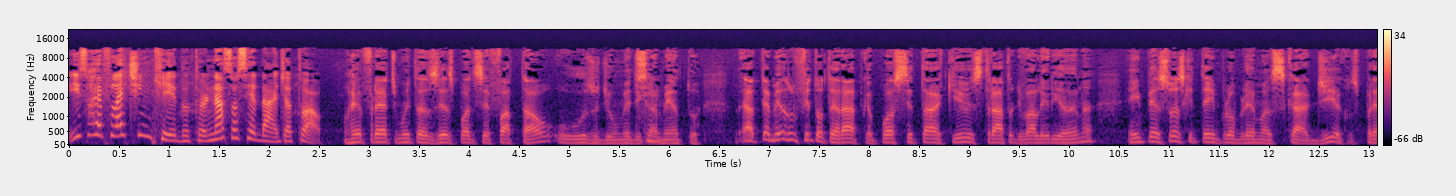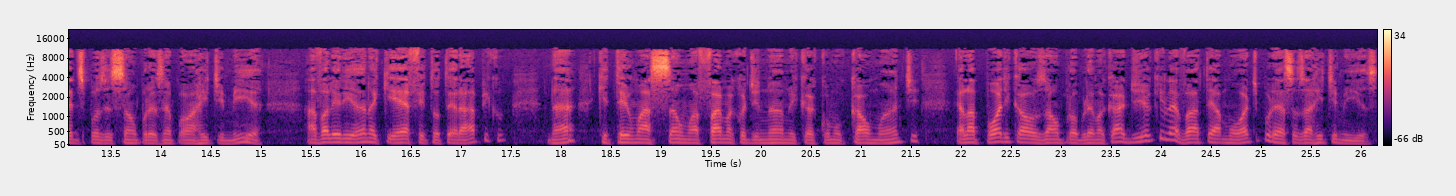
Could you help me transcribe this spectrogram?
Isso reflete em quê, doutor, na sociedade atual? O reflete muitas vezes pode ser fatal, o uso de um medicamento, Sim. até mesmo fitoterápico. Eu posso citar aqui o extrato de valeriana em pessoas que têm problemas cardíacos, predisposição, por exemplo, a uma arritmia. A valeriana, que é fitoterápico, né, que tem uma ação, uma farmacodinâmica como calmante, ela pode causar um problema cardíaco e levar até a morte por essas arritmias.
